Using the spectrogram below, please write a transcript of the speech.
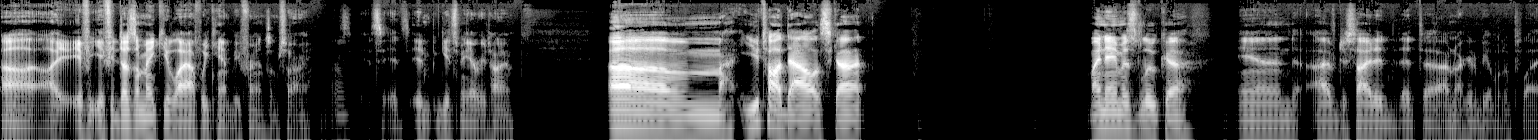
Uh, I, if if it doesn't make you laugh, we can't be friends. I'm sorry. Mm. It's, it's, it gets me every time. Um, Utah Dallas, Scott. My name is Luka, and I've decided that uh, I'm not going to be able to play.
